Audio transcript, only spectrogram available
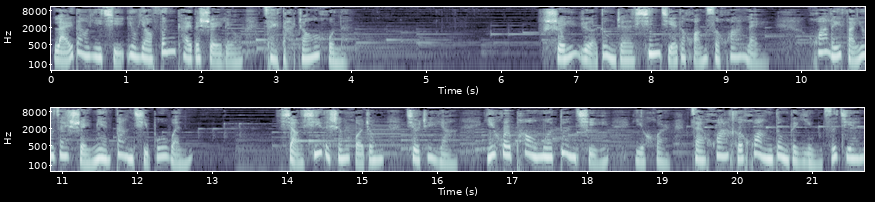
来到一起又要分开的水流在打招呼呢。水惹动着新结的黄色花蕾。花蕾反又在水面荡起波纹。小溪的生活中就这样，一会儿泡沫顿起，一会儿在花和晃动的影子间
